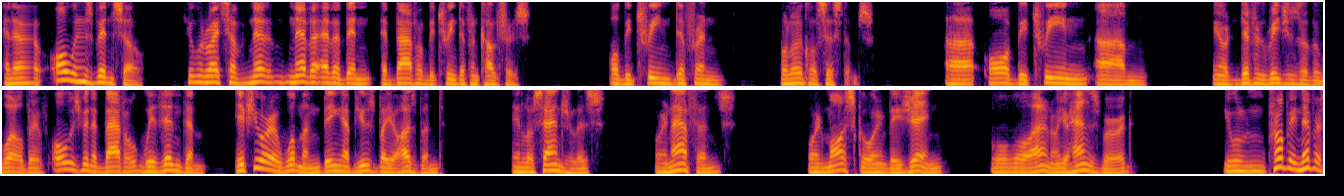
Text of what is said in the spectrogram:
And they've always been so. Human rights have ne- never ever been a battle between different cultures or between different political systems uh, or between, um, you know, different regions of the world. There's always been a battle within them. If you are a woman being abused by your husband in Los Angeles or in Athens or in Moscow or in Beijing or, I don't know, Johannesburg, you will probably never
